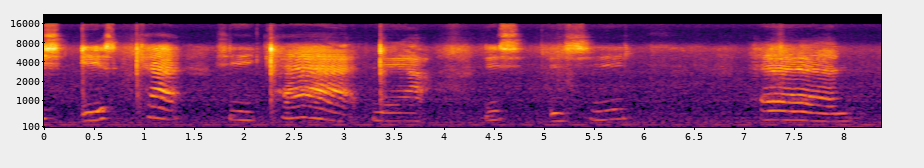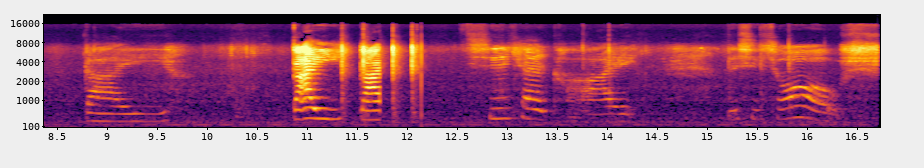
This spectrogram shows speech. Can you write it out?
This is cat. He cat now. This is he and guy. Guy guy. She can guy. This is horse.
